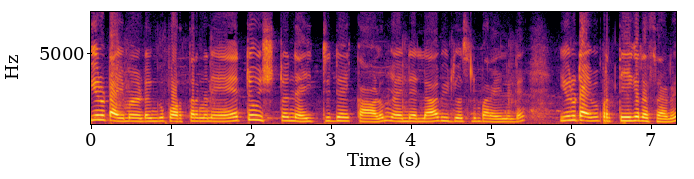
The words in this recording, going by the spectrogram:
ഈ ഒരു ടൈമാണ് എനിക്ക് പുറത്തിറങ്ങാൻ ഏറ്റവും ഇഷ്ടം നൈറ്റിന്റെ കാളും ഞാൻ എന്റെ എല്ലാ വീഡിയോസിലും പറയുന്നുണ്ട് ഈ ഒരു ടൈം പ്രത്യേക രസമാണ്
